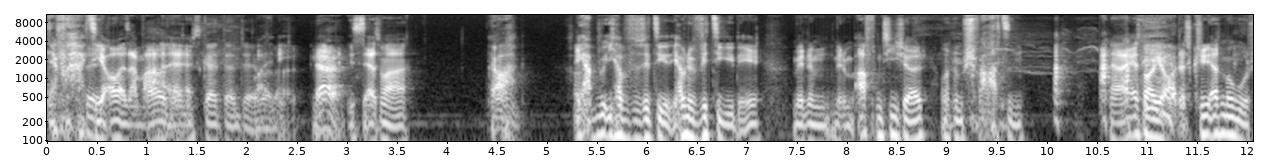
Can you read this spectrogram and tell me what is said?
Der fragt sich auch, sag mal, äh, ist kein Tante Emma weiß nicht. Laden. ja. Ist erstmal, ja. Ich habe ich hab witzige, ich hab eine witzige Idee mit einem, mit einem Affen-T-Shirt und einem schwarzen. Ja, erstmal, ja, das klingt erstmal gut.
